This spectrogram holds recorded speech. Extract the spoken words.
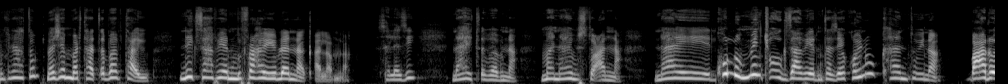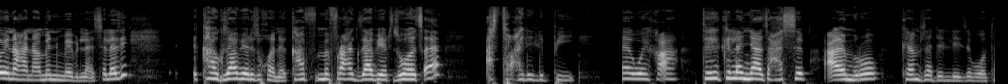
ምክንያቱም መጀመርታ ጥበብ ታይ እዩ ንእግዚኣብሔር ምፍራህ እዩ ይብለና ቃል ኣምላኽ ስለዚ ናይ ጥበብና ናይ ምስትውዓልና ናይ ኩሉ ምንጩ እግዚኣብሔር እንተዘይኮይኑ ከንቱ ኢና ባዶ ኢና ሃና ምን መብልና ስለዚ ካብ እግዚኣብሔር ዝኮነ ካብ ምፍራህ እግዚኣብሔር ዝወፀ ኣስተውዓሊ ልቢ ወይ ከዓ ትክክለኛ ዝሓስብ ኣእምሮ ከም ዘድሊ ዝቦታ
